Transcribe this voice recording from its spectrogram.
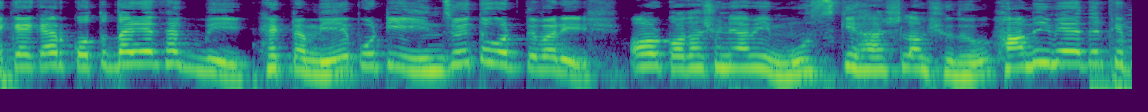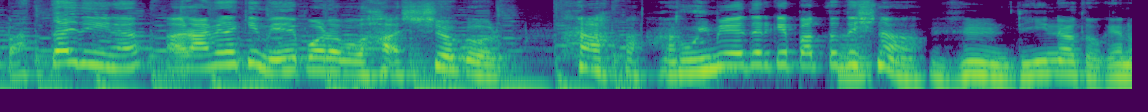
এক একা আর কত দাঁড়িয়ে থাকবি? একটা মেয়ে পটিয়ে এনজয় তো করতে পারিস। ওর কথা শুনে আমি মুসকি হাসলাম শুধু, আমি মেয়েদেরকে পাত্তাই দিই না, আর আমি নাকি মেয়ে পড়াবো, হাস্যকর। তুই মেয়েদেরকে পাত্তা দিস না? হুম দিই না তো কেন?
